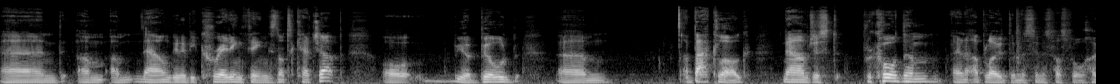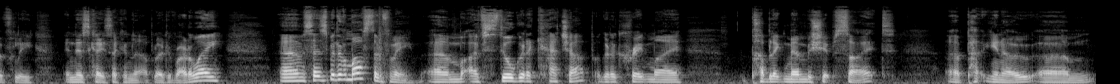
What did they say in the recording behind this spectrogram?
And um, um, now I'm going to be creating things not to catch up or you know, build um, a backlog. Now I'm just record them and upload them as soon as possible. Hopefully, in this case, I can upload it right away. Um, so it's a bit of a milestone for me. Um, I've still got to catch up. I've got to create my public membership site. Uh, you know, um,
